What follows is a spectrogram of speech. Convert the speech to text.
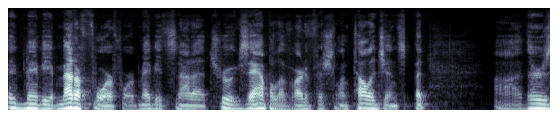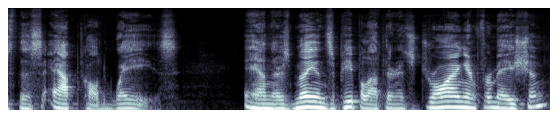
a metaphor for maybe it's not a true example of artificial intelligence, but uh, there's this app called Waze, and there's millions of people out there, and it's drawing information,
